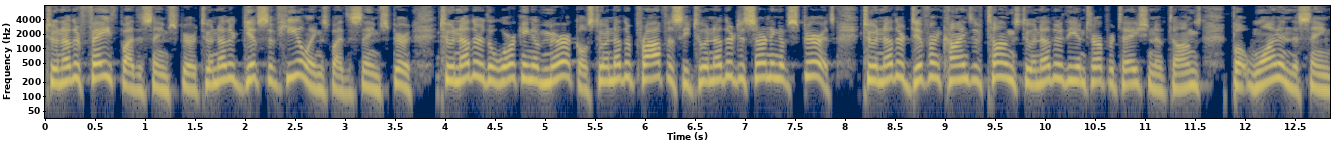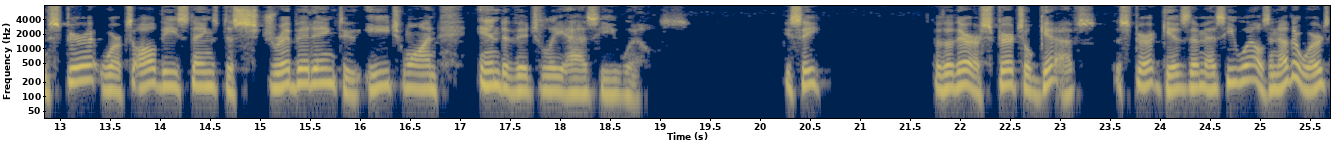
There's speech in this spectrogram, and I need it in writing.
to another faith by the same Spirit, to another gifts of healings by the same Spirit, to another the working of miracles, to another prophecy, to another discerning of spirits, to another different kinds of tongues, to another the interpretation of tongues. But one and the same Spirit works all these things, distributing to each one individually as he wills. You see, although there are spiritual gifts, the Spirit gives them as He wills. In other words,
